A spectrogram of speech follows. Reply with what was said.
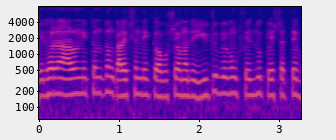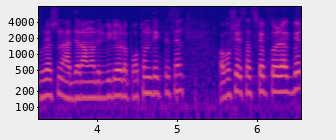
এই ধরনের আরও নিত্য নতুন কালেকশন দেখতে অবশ্যই আমাদের ইউটিউব এবং ফেসবুক পেজটার থেকে ঘুরে আসেন। আর যারা আমাদের ভিডিওটা প্রথম দেখতেছেন, অবশ্যই সাবস্ক্রাইব করে রাখবেন।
